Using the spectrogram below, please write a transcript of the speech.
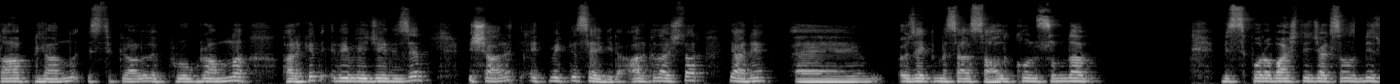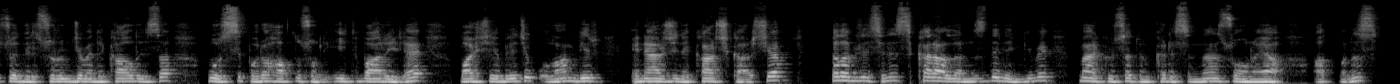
daha planlı, istikrarlı ve programlı hareket edebileceğinizi işaret etmekte sevgili arkadaşlar. Yani ee, özellikle mesela sağlık konusunda bir spora başlayacaksanız bir süredir sürüncemede kaldıysa bu sporu hafta sonu itibariyle başlayabilecek olan bir enerjiyle karşı karşıya kalabilirsiniz. Kararlarınızı dediğim gibi Merkür Satürn karesinden sonraya atmanız,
